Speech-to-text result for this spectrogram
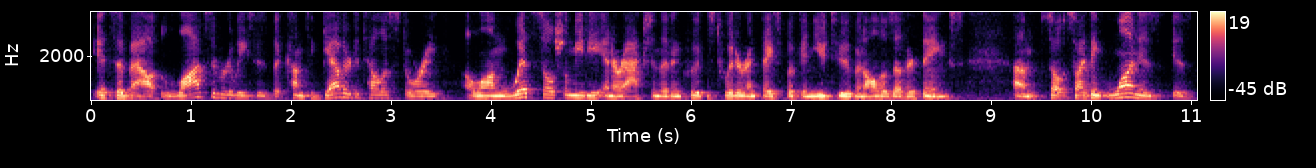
It's about lots of releases that come together to tell a story along with social media interaction that includes Twitter and Facebook and YouTube and all those other things. Um, so, so I think one is is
